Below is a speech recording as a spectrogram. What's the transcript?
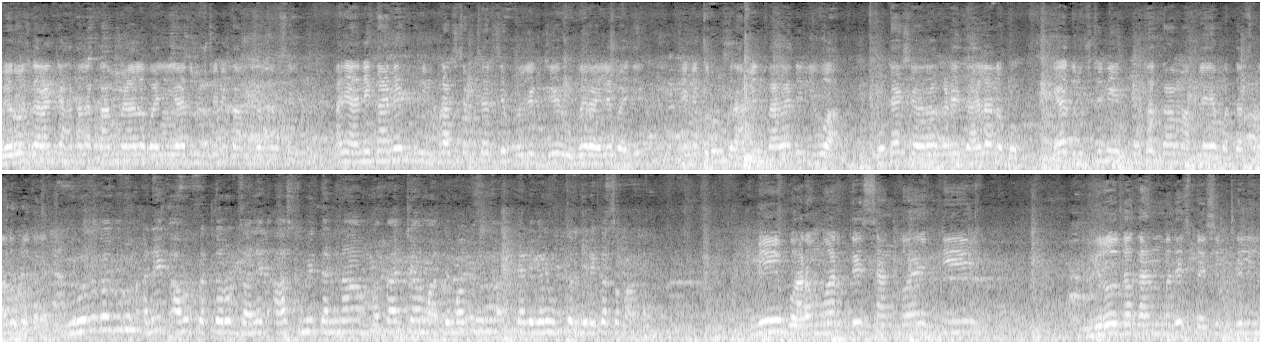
बेरोजगारांच्या हाताला काम मिळालं पाहिजे या दृष्टीने काम करणं असेल. आणि अनेकानेक इन्फ्रास्ट्रक्चरचे प्रोजेक्ट जे उभे राहिले पाहिजे जेणेकरून ग्रामीण भागातील युवा मोठ्या शहराकडे जायला नको या दृष्टीने एक मोठं काम आपल्या या मतदारसंघात उभं करायचं. विरोधकांकडून अनेक आरोप प्रत्यारोप झालेत. आज तुम्ही त्यांना मताच्या माध्यमातून त्या ठिकाणी उत्तर दिले कसं पाहता? मी वारंवार तेच सांगतो आहे की विरोधकांमध्ये स्पेसिफिकली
